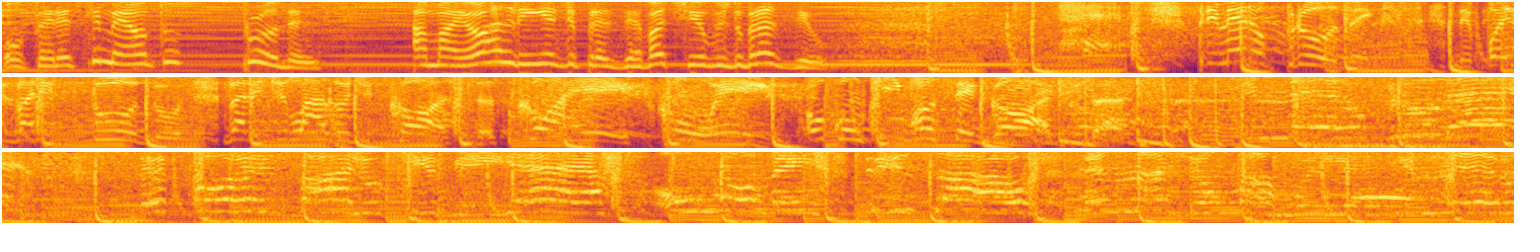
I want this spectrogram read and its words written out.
Oferecimento Prudence, a maior linha de preservativos do Brasil. É, primeiro Prudence, depois vale tudo. Vale de lado de costas, com a ex, com o ex ou com quem você gosta. Primeiro Prudence, depois vale o que vier. Um homem trisal, homenagem a uma mulher. Primeiro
